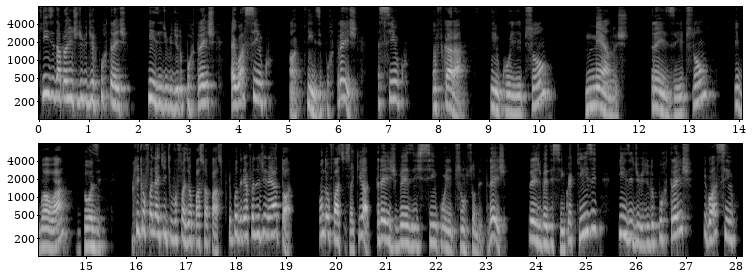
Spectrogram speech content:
15 dá para a gente dividir por 3. 15 dividido por 3 é igual a 5. Ó, 15 por 3 é 5. Então, ficará 5y menos 3y igual a 12. Por que, que eu falei aqui que vou fazer o passo a passo? Porque poderia fazer direto. Ó. Quando eu faço isso aqui, ó, 3 vezes 5y sobre 3, 3 vezes 5 é 15. 15 dividido por 3 igual a 5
